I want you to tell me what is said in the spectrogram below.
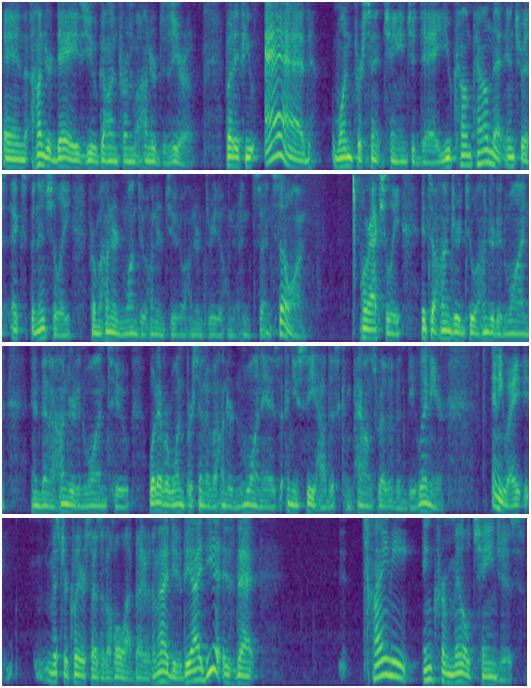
in hundred days you've gone from hundred to zero. But if you add 1% change a day, you compound that interest exponentially from 101 to 102 to 103 to 100 and so, and so on or actually it's 100 to 101 and then 101 to whatever 1% of 101 is and you see how this compounds rather than be linear. Anyway mr clear says it a whole lot better than i do. The idea is that tiny incremental changes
